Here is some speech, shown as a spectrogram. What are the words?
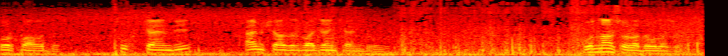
torpağıdır. Tuf kəndi həmişə Azərbaycan kəndi olur. Bundan sonra da olacaq.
